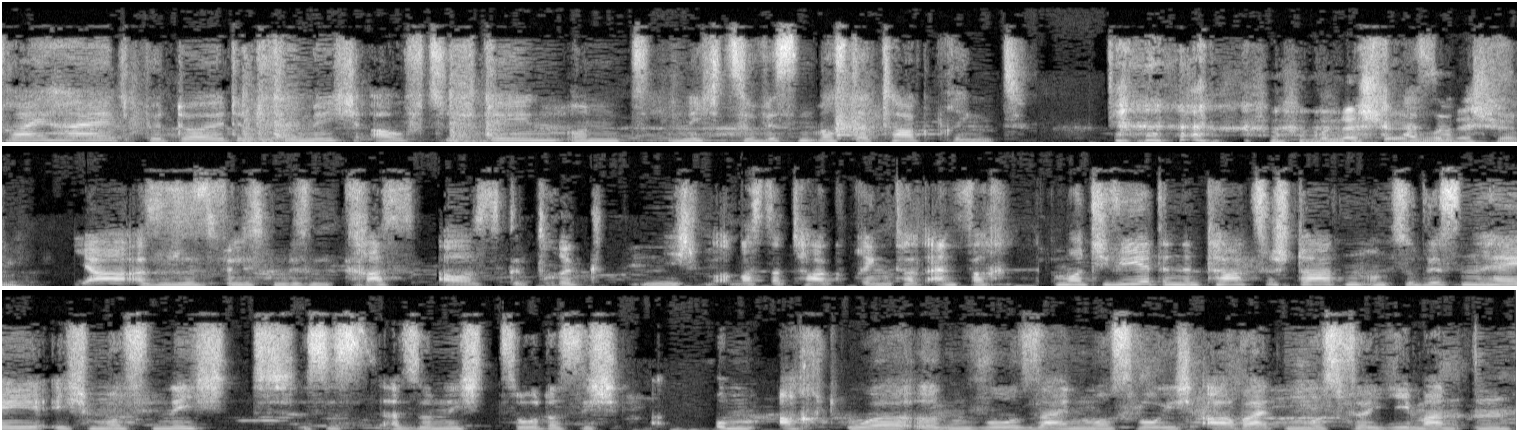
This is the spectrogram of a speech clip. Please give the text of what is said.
Freiheit bedeutet für mich aufzustehen und nicht zu wissen, was der Tag bringt. wunderschön, also, wunderschön. Ja, also es ist vielleicht ein bisschen krass ausgedrückt, nicht was der Tag bringt, halt einfach motiviert in den Tag zu starten und zu wissen, hey, ich muss nicht, es ist also nicht so, dass ich um 8 Uhr irgendwo sein muss, wo ich arbeiten muss für jemanden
